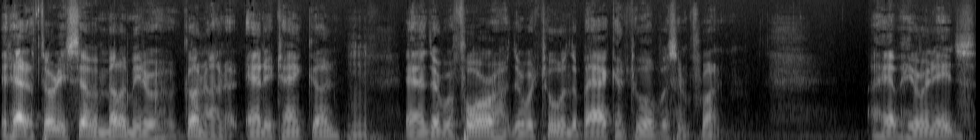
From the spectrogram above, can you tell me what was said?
it had a 37 millimeter gun on it, anti tank gun, Mhm. and there were four. There were two in the back and two of us in front. I have hearing aids.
